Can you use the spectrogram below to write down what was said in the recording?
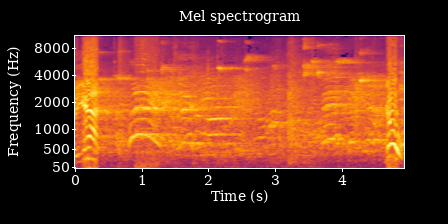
Who you got? Go!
